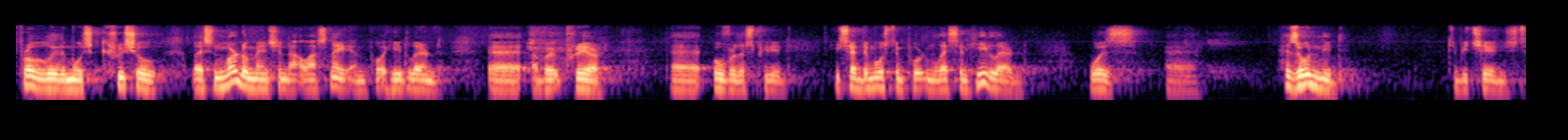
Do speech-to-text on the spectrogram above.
probably the most crucial lesson. Murdo mentioned that last night and what he'd learned uh, about prayer uh, over this period. He said the most important lesson he learned was uh, his own need to be changed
